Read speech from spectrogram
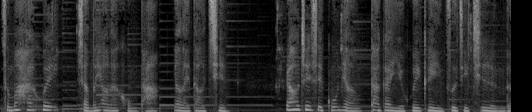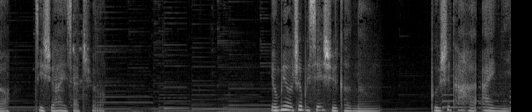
怎么还会想到要来哄他，要来道歉？然后这些姑娘大概也会可以自欺欺人的继续爱下去了。有没有这么些许可能？不是他还爱你，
